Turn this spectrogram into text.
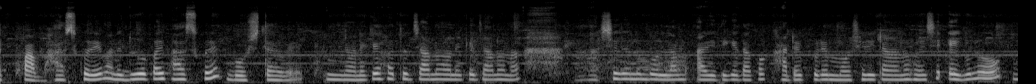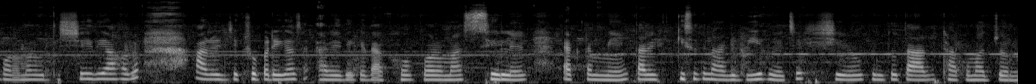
এক পা ভাস করে মানে দু পায়ে ভাস করে বসতে হবে। অনেকে হয়তো জানো, অনেকে জানো না। সেজন্য বললাম, আর এদিকে দেখো খাটের পরে মশারি টানানো হয়েছে, এগুলো বড় মার উদ্দেশ্যেই দেওয়া হবে। আর ওই যে সুপারি গাছ, আর এদিকে দেখো বড় মার ছেলের একটা মেয়ে, তার কিছুদিন আগে বিয়ে হয়েছে, সেও কিন্তু তার ঠাকুমার জন্য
